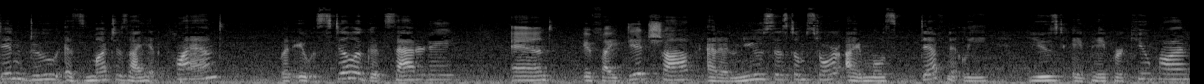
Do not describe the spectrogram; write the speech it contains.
Didn't do as much as I had planned but it was still a good Saturday. And if I did shop at a new system store, I most definitely used a paper coupon.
